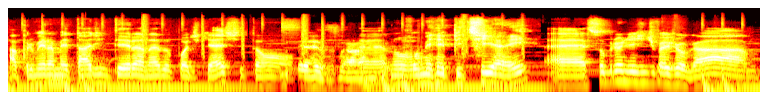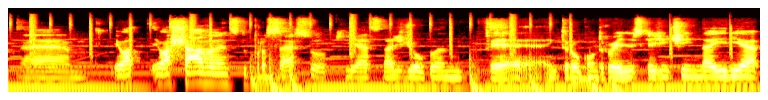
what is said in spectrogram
a primeira metade inteira né, do podcast, então é, não vou me repetir aí. É, sobre onde a gente vai jogar, é, eu, eu achava antes do processo que a cidade de Oakland é, entrou contra o Raiders que a gente ainda iria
